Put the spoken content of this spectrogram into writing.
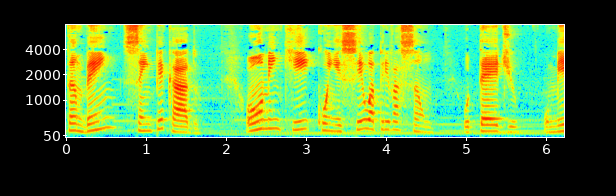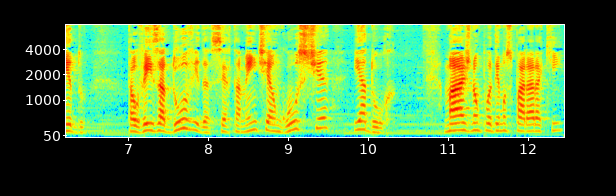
também sem pecado. Homem que conheceu a privação, o tédio, o medo, talvez a dúvida, certamente a angústia e a dor. Mas não podemos parar aqui.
